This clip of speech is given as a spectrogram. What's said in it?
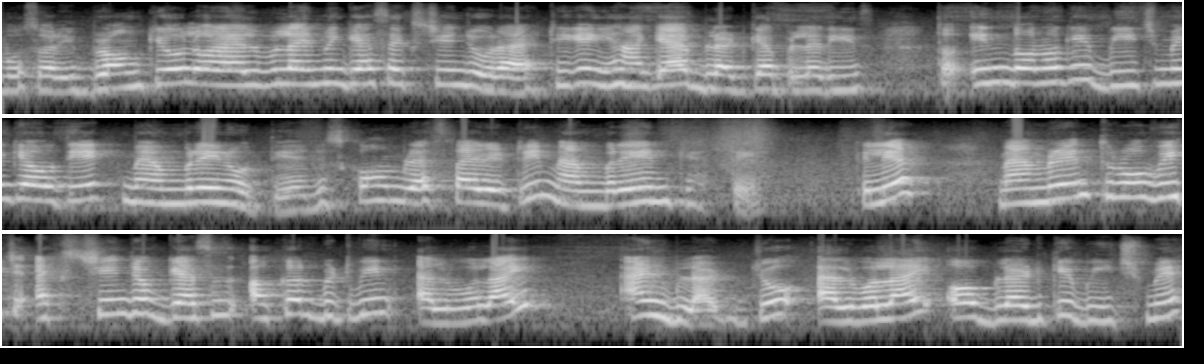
वो सॉरी ब्रोंक्योल और एल्वोलाई में गैस एक्सचेंज हो रहा है, ठीक है? यहाँ क्या है? ब्लड कैपिलरीज तो इन दोनों के बीच में क्या होती है? एक मेम्ब्रेन होती है, जिसको हम रेस्पायरेटरी मेम्ब्रेन कहते हैं. Clear membrane through which exchange of gases occur between alveoli and blood जो एल्वोलाई और ब्लड के बीच में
